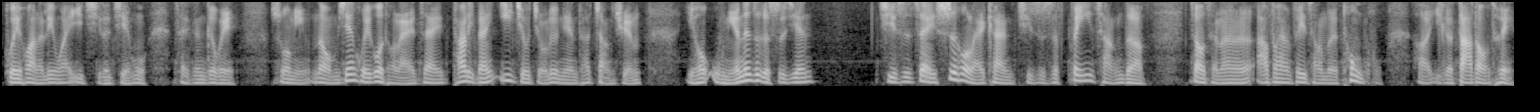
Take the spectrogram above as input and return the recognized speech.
规划了另外一期的节目，再跟各位说明。那我们先回过头来，在塔利班一九九六年他掌权。以后五年的这个时间，其实，在事后来看，其实是非常的，造成了阿富汗非常的痛苦啊，一个大倒退。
